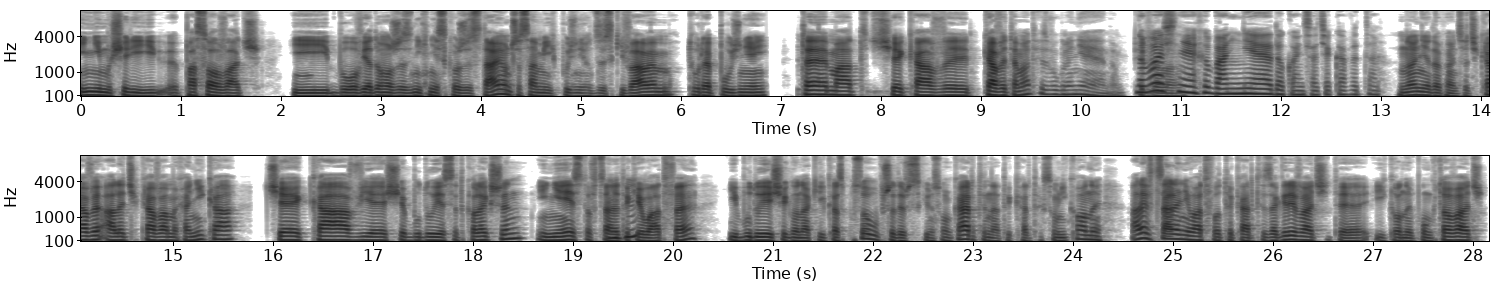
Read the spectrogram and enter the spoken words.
inni musieli e, pasować i było wiadomo, że z nich nie skorzystają, czasami ich później odzyskiwałem, turę później. Temat ciekawy, ciekawy temat jest w ogóle nie. No, No właśnie, chyba nie do końca ciekawy ten. No nie do końca ciekawy, ale ciekawa mechanika. Ciekawie się buduje set collection i nie jest to wcale Mhm. takie łatwe i buduje się go na kilka sposobów. Przede wszystkim są karty, na tych kartach są ikony, ale wcale nie łatwo te karty zagrywać i te ikony punktować.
